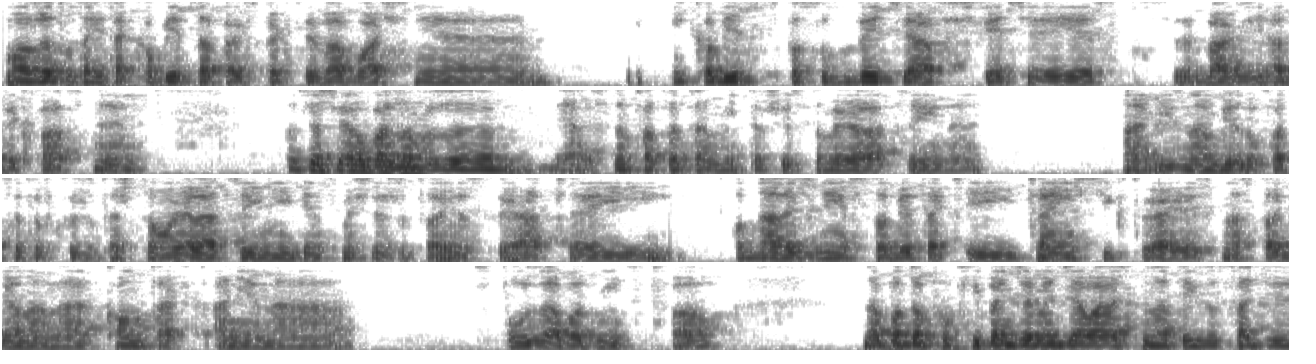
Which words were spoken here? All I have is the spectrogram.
Może tutaj ta kobieca perspektywa właśnie i kobiecy sposób bycia w świecie jest bardziej adekwatny. Chociaż ja uważam, że ja jestem facetem i też jestem relacyjny. I znam wielu facetów, którzy też są relacyjni, więc myślę, że to jest raczej odnalezienie w sobie takiej części, która jest nastawiona na kontakt, a nie na współzawodnictwo. No bo dopóki będziemy działać na tej zasadzie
